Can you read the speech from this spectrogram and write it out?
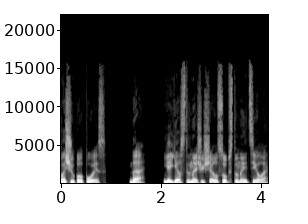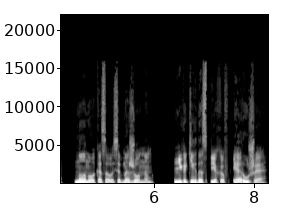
Пощупал пояс. Да, я явственно ощущал собственное тело, но оно оказалось обнаженным. Никаких доспехов и оружия.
